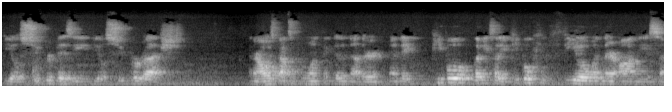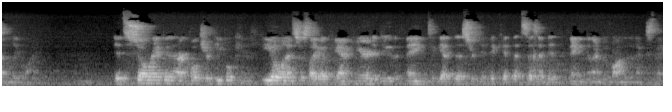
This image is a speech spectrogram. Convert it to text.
feel super busy, feel super rushed, and they're always bouncing from one thing to another. And they people, let me tell you, people can feel when they're on the assembly line. It's so rampant in our culture. People can feel when it's just like, okay, I'm here to do the thing to get the certificate that says I did the thing, then I move on to the next thing.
